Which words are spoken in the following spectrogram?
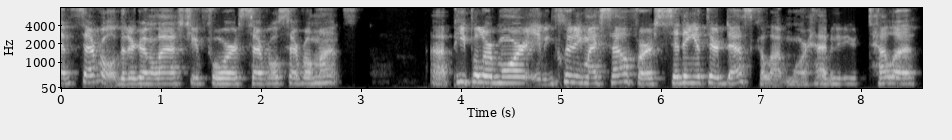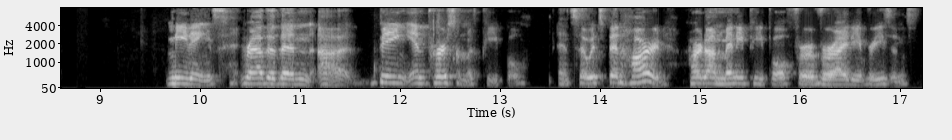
and several that are going to last you for several several months uh, people are more, including myself, are sitting at their desk a lot more, having to do tele meetings rather than uh, being in person with people. And so it's been hard, hard on many people for a variety of reasons.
